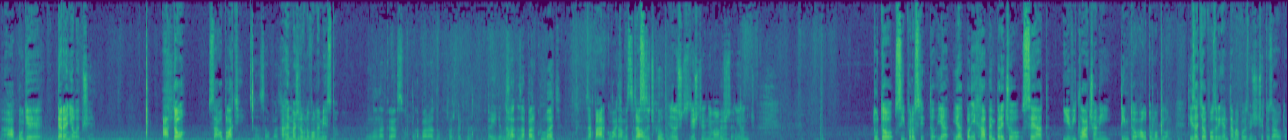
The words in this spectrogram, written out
a bude teréne lepšie. A to sa oplatí. To sa oplatí. A hen máš rovno voľné miesto. No na krásu a parádu. Perfektné. Tak idem No. za, zaparkúvať. Zapárkovať. Dáme si Zas- pauzičku. Ešte, ešte nemáme Ešte tuto nie. nič. Tuto si proste... To, ja, ja plne chápem, prečo Seat je vytláčaný týmto automobilom. Ty zatiaľ pozri hen tam a povedz mi, že čo je to za auto.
